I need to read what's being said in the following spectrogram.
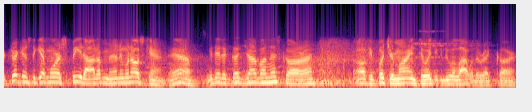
The trick is to get more speed out of them than anyone else can. Yeah, you did a good job on this car, all right? Oh, if you put your mind to it, you can do a lot with a wrecked car.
